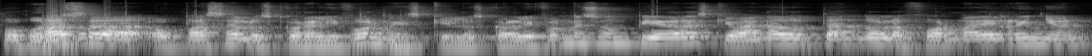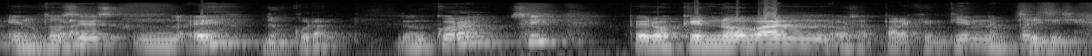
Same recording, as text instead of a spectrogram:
O Por pasa, eso- o pasa los coraliformes, que los coraliformes son piedras que van adoptando la forma del riñón, entonces, n- ¿eh? de un coral. De un coral, sí, pero que no van, o sea, para que entiendan, pues, Sí, sí, sí.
